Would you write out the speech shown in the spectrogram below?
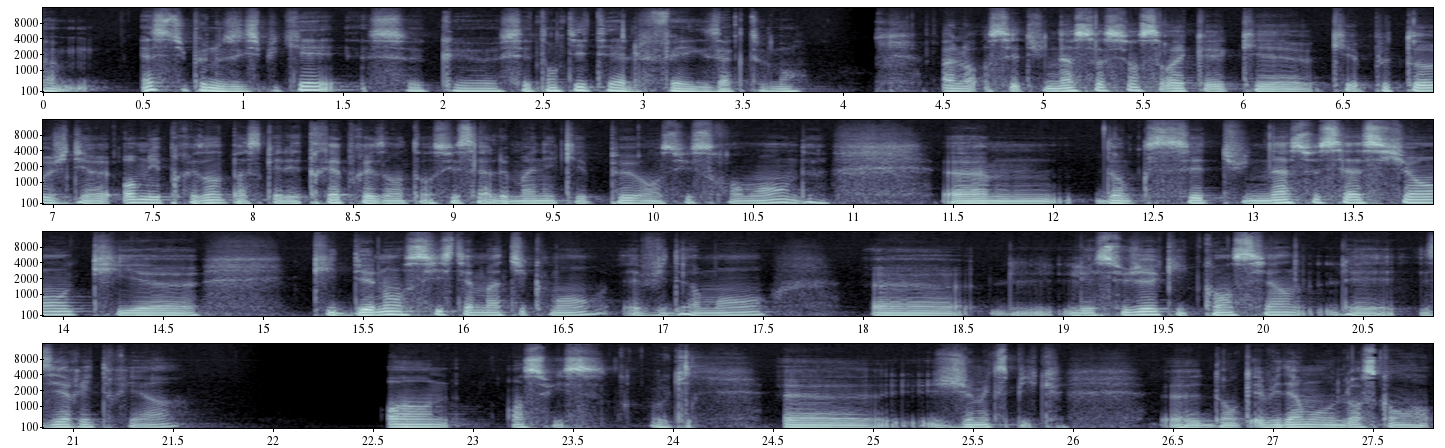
Euh, Est-ce que tu peux nous expliquer ce que cette entité, elle fait exactement? Alors, c'est une association, c'est vrai, que- qui, est, plutôt, je dirais, omniprésente parce qu'elle est très présente en Suisse alémanique et peu en Suisse romande. Euh, donc, c'est une association qui, euh, qui dénonce systématiquement, évidemment, les sujets qui concernent les Érythréens en, en Suisse. je m'explique. donc évidemment, lorsqu'on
